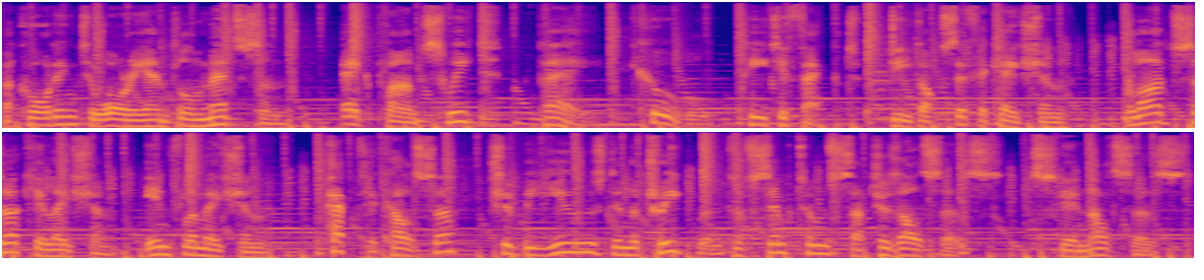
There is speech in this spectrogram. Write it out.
According to Oriental medicine, eggplant sweet, pay, cool, heat effect, detoxification, blood circulation, inflammation, peptic ulcer, should be used in the treatment of symptoms such as ulcers, skin ulcers,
